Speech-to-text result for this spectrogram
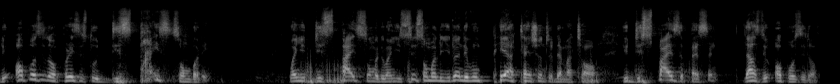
The opposite of praise is to despise somebody. When you despise somebody, when you see somebody, you don't even pay attention to them at all. You despise the person. That's the opposite of,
